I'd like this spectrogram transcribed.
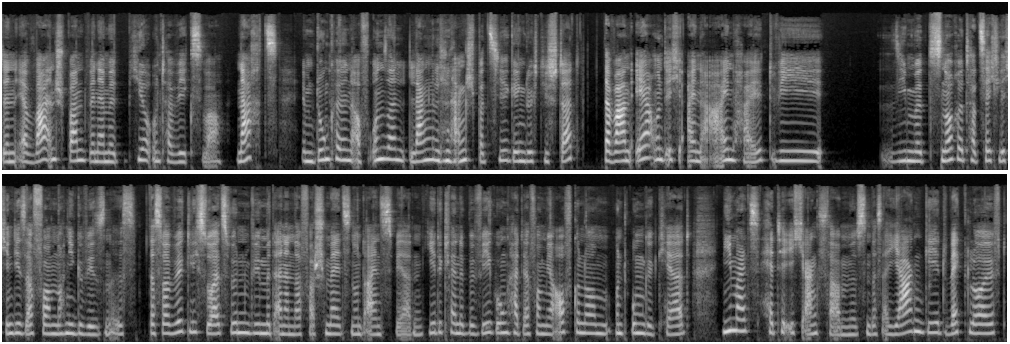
denn er war entspannt, wenn er mit mir unterwegs war. Nachts im Dunkeln auf unseren langen, langen Spaziergängen durch die Stadt. Da waren er und ich eine Einheit, wie sie mit Snorre tatsächlich in dieser Form noch nie gewesen ist. Das war wirklich so, als würden wir miteinander verschmelzen und eins werden. Jede kleine Bewegung hat er von mir aufgenommen und umgekehrt. Niemals hätte ich Angst haben müssen, dass er jagen geht, wegläuft,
